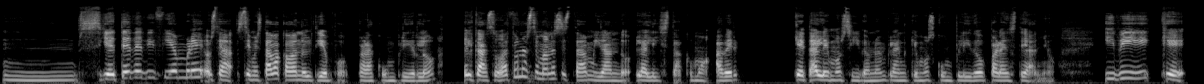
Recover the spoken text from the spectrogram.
7 mm, de diciembre, o sea, se me estaba acabando el tiempo para cumplirlo. El caso, hace unas semanas estaba mirando la lista, como a ver qué tal hemos ido, ¿no? En plan, qué hemos cumplido para este año. Y vi que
